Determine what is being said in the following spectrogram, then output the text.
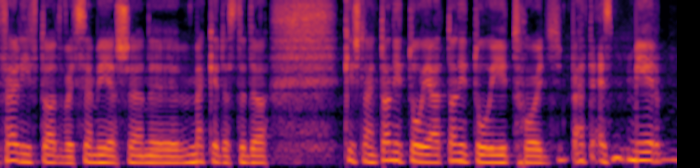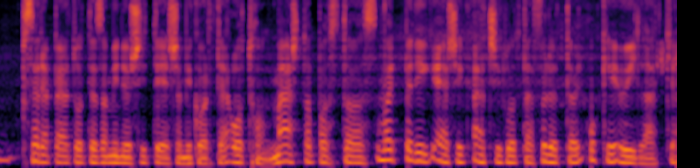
felhívtad, vagy személyesen megkérdezted a kislány tanítóját, tanítóit, hogy hát ez miért szerepelt ott ez a minősítés, amikor te otthon más tapasztalsz, vagy pedig elsik, átsiklottál fölötte, hogy oké, okay, ő így látja?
